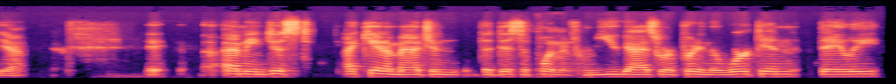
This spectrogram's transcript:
Yeah, it, I mean, just I can't imagine the disappointment from you guys who are putting the work in daily.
